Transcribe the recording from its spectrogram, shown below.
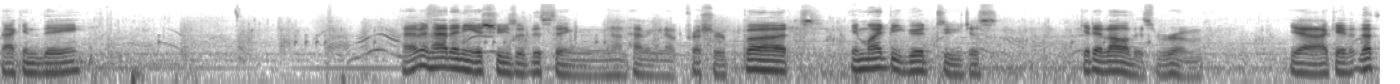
back in the day. I haven't had any issues with this thing not having enough pressure, but it might be good to just get it out of this room. Yeah, okay, that's,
